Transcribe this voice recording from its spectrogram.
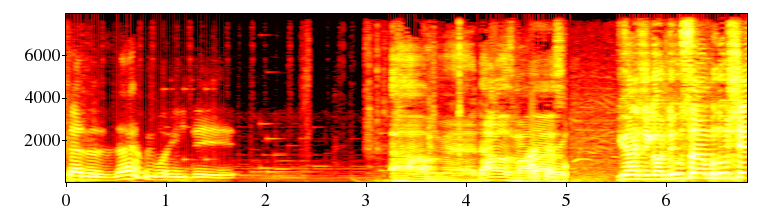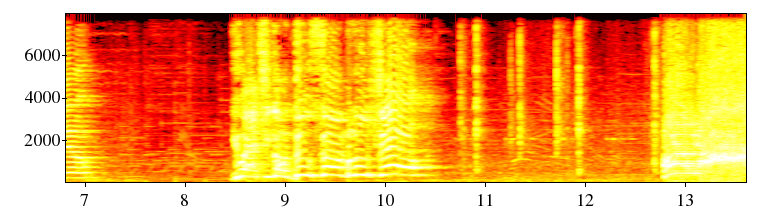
That's exactly what he did. Oh man, that was my I last one. You actually gonna do something, Blue Shell? You actually gonna do something, Blue Shell? Hold on!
